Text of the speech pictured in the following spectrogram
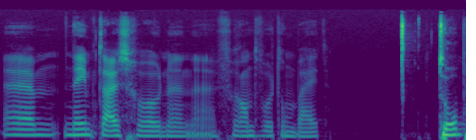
ehm, neem thuis gewoon een verantwoord ontbijt. Top.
